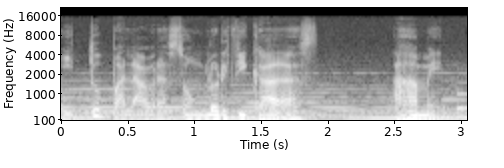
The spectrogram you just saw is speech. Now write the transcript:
y tu palabra son glorificadas. Amén.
